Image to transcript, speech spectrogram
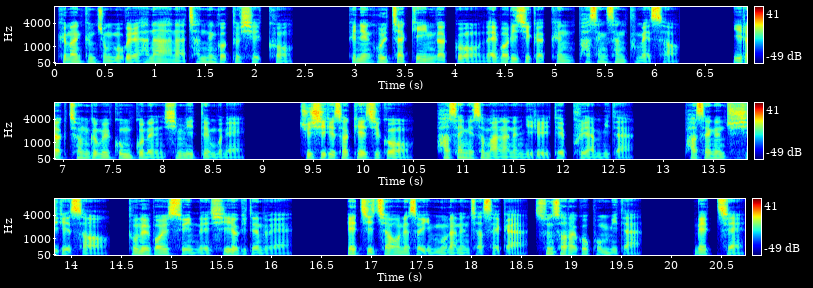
그만큼 종목을 하나하나 찾는 것도 싫고 그냥 홀짝 게임 같고 레버리지가 큰 파생 상품에서 일확천금을 꿈꾸는 심리 때문에 주식에서 깨지고 파생에서 망하는 일을 되풀이합니다. 파생은 주식에서 돈을 벌 수 있는 실력이 된 후에 해치 차원에서 입문하는 자세가 순서라고 봅니다. 넷째,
